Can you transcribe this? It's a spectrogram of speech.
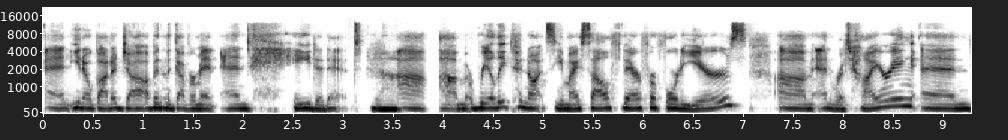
and, you know, got a job in the government and hated it. Yeah. Um, really could not see myself there for 40 years um, and retiring. And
